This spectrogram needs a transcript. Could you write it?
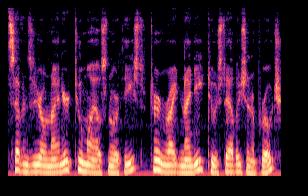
Flight 709er 2 miles northeast, turn right 90 to establish an approach.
